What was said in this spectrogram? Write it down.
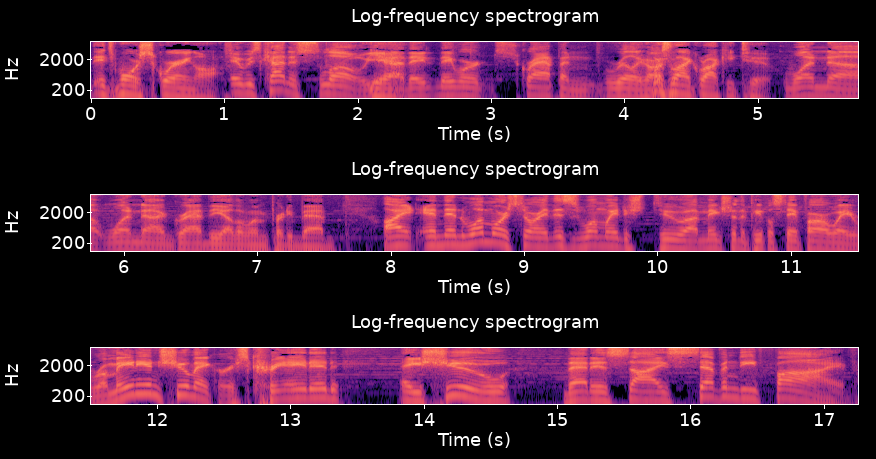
it's more squaring off. It was kind of slow. Yeah, Yeah. they they weren't scrapping really It hard. wasn't like Rocky Two. One uh, one uh, grabbed the other one pretty bad. All right, and then one more story. This is one way to sh- to uh, make sure that people stay far away. Romanian shoemaker has created a shoe that is size seventy five.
